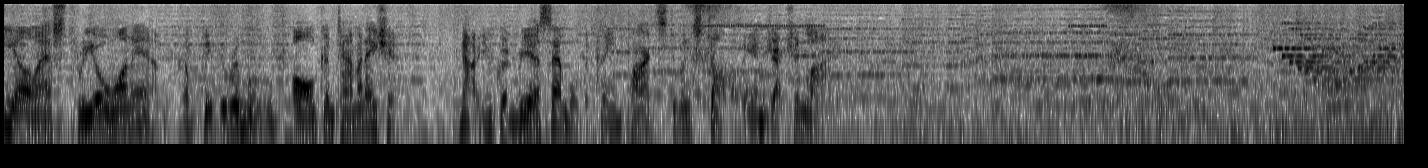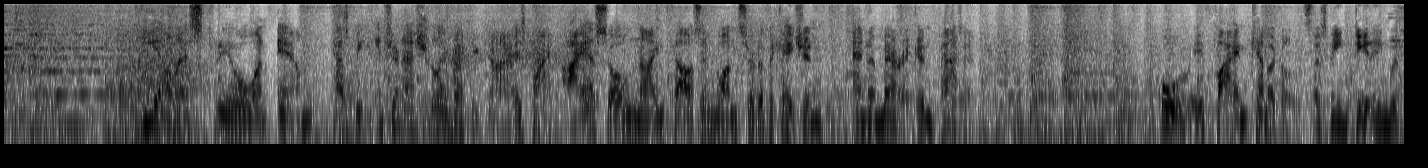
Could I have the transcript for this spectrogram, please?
ELS 301M completely removed all contamination. Now you can reassemble the clean parts to install the injection line. ELS 301M has been internationally recognized by ISO 9001 certification and American patent. Uri Fine Chemicals has been dealing with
